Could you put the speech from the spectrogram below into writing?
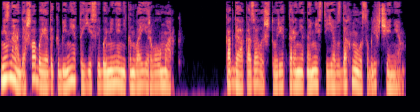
Не знаю, дошла бы я до кабинета, если бы меня не конвоировал Марк. Когда оказалось, что ректора нет на месте, я вздохнула с облегчением.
